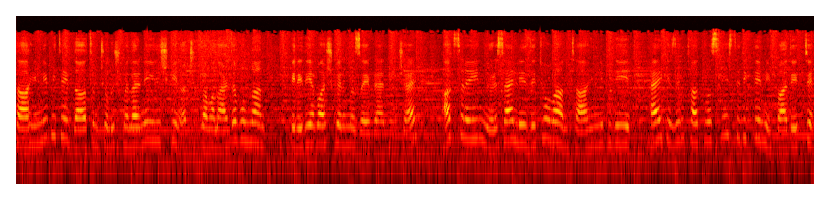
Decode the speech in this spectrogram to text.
tahinli pide dağıtım çalışmalarına ilişkin açıklamalarda bulunan Belediye Başkanımız Evren Dinçer, Aksaray'ın yöresel lezzeti olan tahinli pideyi herkesin tatmasını istediklerini ifade etti.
